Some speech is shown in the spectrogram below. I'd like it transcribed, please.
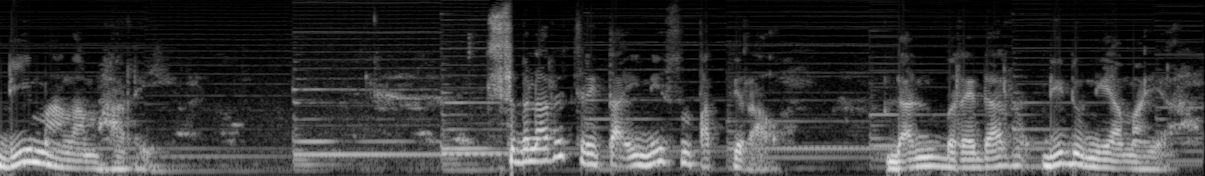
di malam hari. Sebenarnya cerita ini sempat viral dan beredar di dunia maya.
